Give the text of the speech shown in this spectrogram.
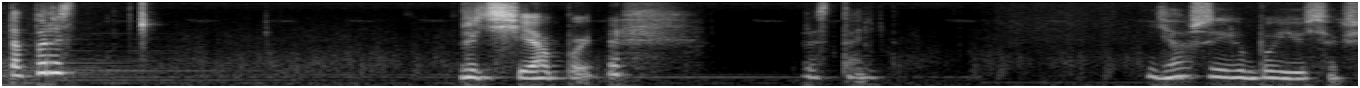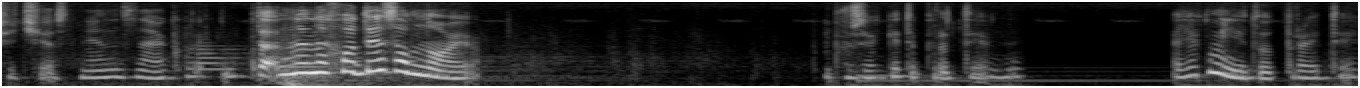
Та перест... Причепи. Перестаньте. Я вже їх боюсь, якщо чесно. Я не знаю, як ви. Та не, не ходи за мною. Боже, який ти противний. А як мені тут пройти?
